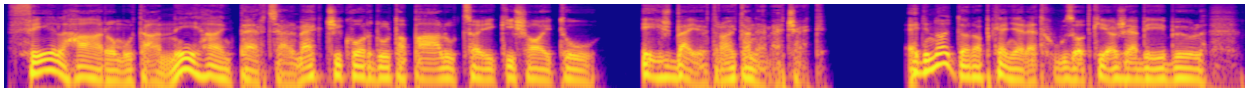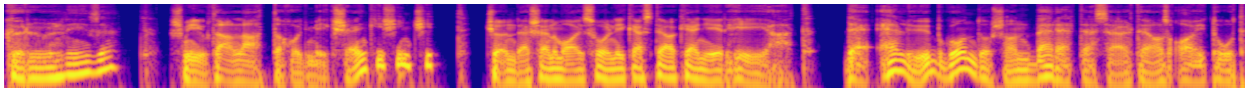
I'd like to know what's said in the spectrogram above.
Fél három után néhány perccel megcsikordult a pál utcai kis ajtó, és bejött rajta nemecsek. Egy nagy darab kenyeret húzott ki a zsebéből, körülnézett, s miután látta, hogy még senki sincs itt, csöndesen majszolni kezdte a kenyér héját. De előbb gondosan bereteszelte az ajtót,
